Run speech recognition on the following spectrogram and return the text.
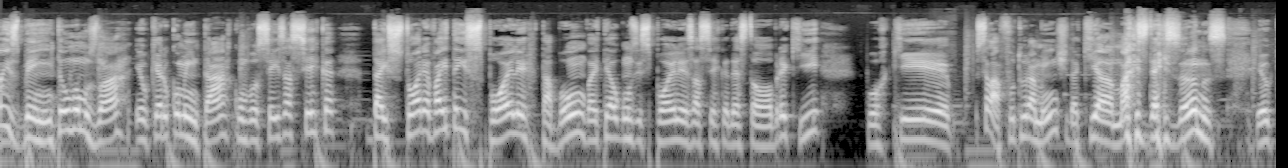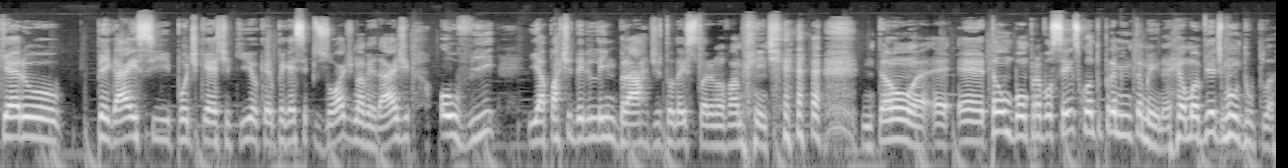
Pois bem, então vamos lá. Eu quero comentar com vocês acerca da história. Vai ter spoiler, tá bom? Vai ter alguns spoilers acerca desta obra aqui, porque, sei lá, futuramente, daqui a mais 10 anos, eu quero pegar esse podcast aqui, eu quero pegar esse episódio, na verdade, ouvir e a partir dele lembrar de toda a história novamente. então, é, é, tão bom para vocês quanto para mim também, né? É uma via de mão dupla.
